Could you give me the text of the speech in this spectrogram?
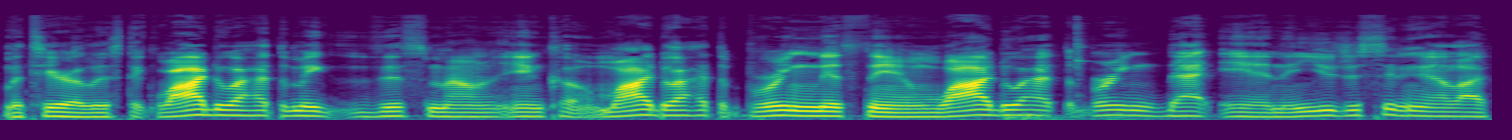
materialistic? Why do I have to make this amount of income? Why do I have to bring this in? Why do I have to bring that in? And you're just sitting there like,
